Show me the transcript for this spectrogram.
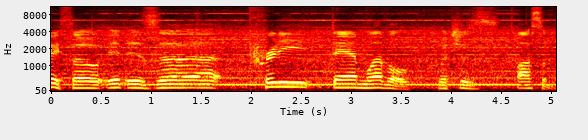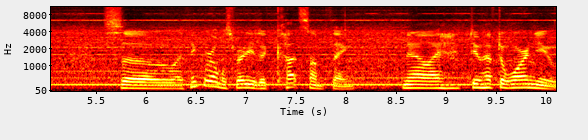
Okay, so it is uh, pretty damn level, which is awesome. So I think we're almost ready to cut something. Now I do have to warn you,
